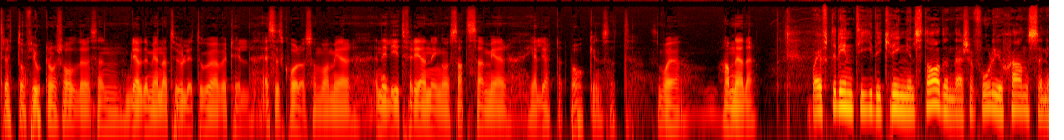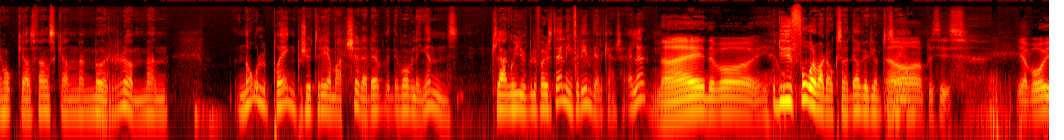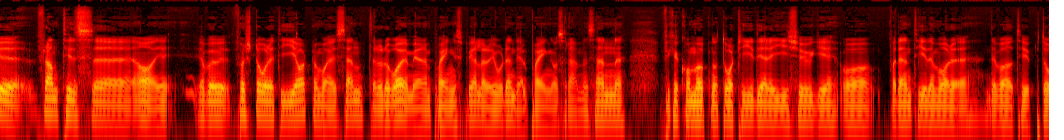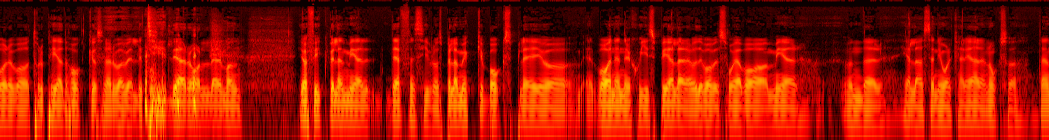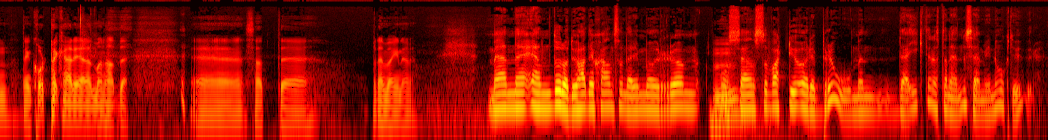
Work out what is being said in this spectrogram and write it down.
13-14 års ålder och sen blev det mer naturligt att gå över till SSK då, som var mer en elitförening och satsa mer helhjärtat på hockeyn. Så att, så var jag, hamnade jag där. Och efter din tid i Kringelstaden där så får du ju chansen i Hockeyallsvenskan med Mörrum, men noll poäng på 23 matcher där. Det, det var väl ingen klang och jubelföreställning för din del kanske, eller? Nej, det var... Och du är ju forward också, det har vi glömt att ja, säga. Ja, precis. Jag var ju fram tills, eh, ja, jag var, första året i J18 var jag center och då var jag mer en poängspelare och gjorde en del poäng och sådär. Men sen eh, fick jag komma upp något år tidigare i J20 och på den tiden var det, det var typ då det var torpedhockey och sådär. Det var väldigt tydliga roller. Man, jag fick väl en mer defensiv roll, spela mycket boxplay och var en energispelare och det var väl så jag var mer under hela seniorkarriären också. Den, den korta karriären man hade. Eh, så att eh, på den vägen är det. Men eh, ändå då, du hade chansen där i Mörrum mm. och sen så vart det ju Örebro, men där gick det nästan ännu sämre, ni åkte ur.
